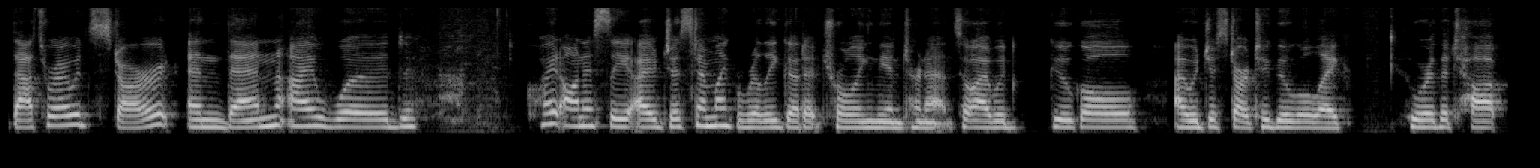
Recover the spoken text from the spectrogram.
that's where I would start. And then I would, quite honestly, I just am like really good at trolling the internet. So I would Google, I would just start to Google like, who are the top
